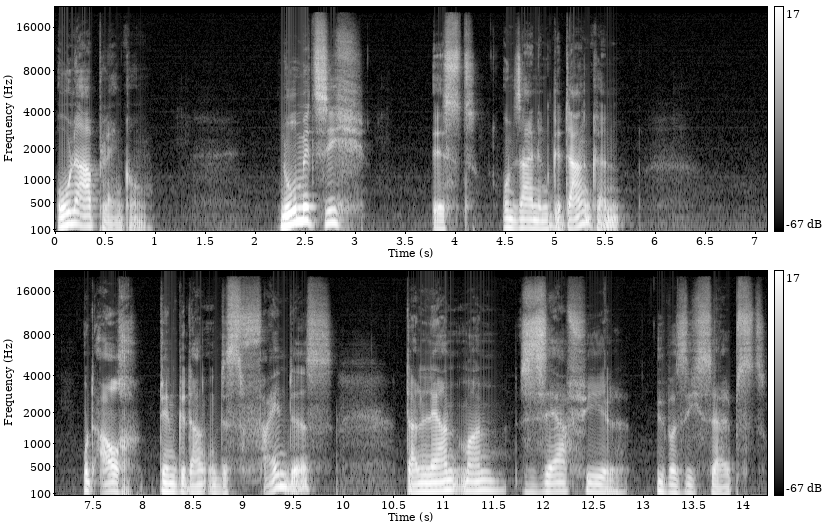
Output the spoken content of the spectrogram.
ohne Ablenkung nur mit sich ist und seinen Gedanken und auch den Gedanken des Feindes, dann lernt man sehr viel über sich selbst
